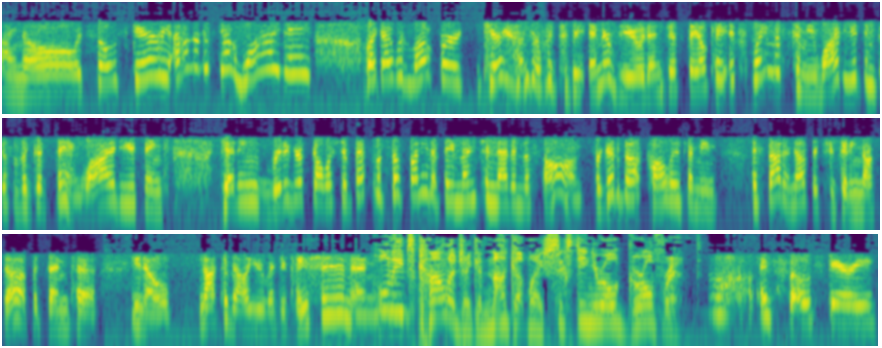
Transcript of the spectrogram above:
I know. It's so scary. I don't understand why they... Like, I would love for Carrie Underwood to be interviewed and just say, okay, explain this to me. Why do you think this is a good thing? Why do you think getting rid of your scholarship... That's what's so funny that they mentioned that in the song. Forget about college. I mean, it's bad enough that she's getting knocked up, but then to, you know, not to value education and... Who needs college? I can knock up my 16-year-old girlfriend. Oh, it's so scary.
